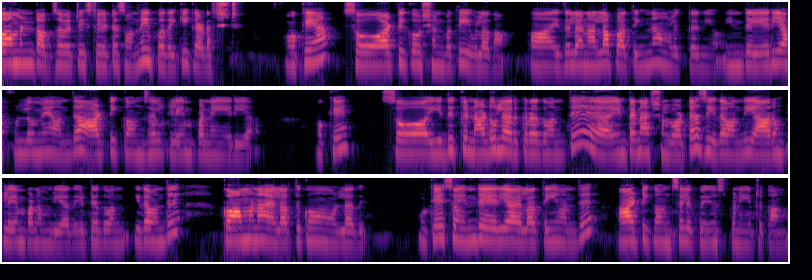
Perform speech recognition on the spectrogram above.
பர்மனெண்ட் அப்சர்வேட்டரி ஸ்டேட்டஸ் வந்து இப்போதைக்கு கிடச்சிட்டு ஓகேயா ஸோ ஆர்டிக் ஓஷன் பற்றி இவ்வளோ தான் இதில் நல்லா பார்த்தீங்கன்னா உங்களுக்கு தெரியும். இந்த ஏரியா ஃபுல்லுமே வந்து ஆர்டிக் கவுன்சில் கிளைம் பண்ண ஏரியா ஓகே ஸோ இதுக்கு நடுவில் இருக்கிறது வந்து uh, இன்டர்நேஷ்னல் வாட்டர்ஸ் இதை வந்து யாரும் கிளைம் பண்ண முடியாது. இட் இது வந்து இதை வந்து காமனாக எல்லாத்துக்கும் உள்ளது. ஓகே ஸோ இந்த ஏரியா எல்லாத்தையும் வந்து ஆர்டி கவுன்சில் இப்போ யூஸ் பண்ணிகிட்டு இருக்காங்க.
